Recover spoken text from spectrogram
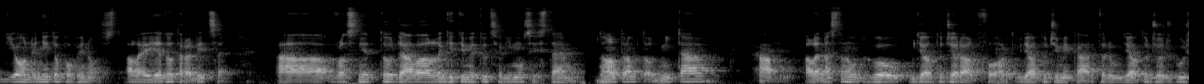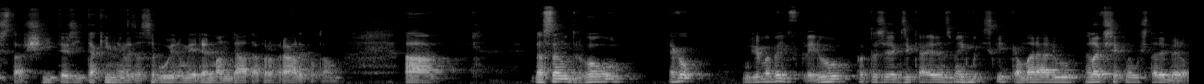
jo, není to povinnost, ale je to tradice a vlastně to dává legitimitu celému systému. Donald Trump to odmítá, chápu, ale na stranu druhou udělal to Gerald Ford, udělal to Jimmy Carter, udělal to George Bush starší, kteří taky měli za sebou jenom jeden mandát a prohráli potom. A na stranu druhou, jako můžeme být v klidu, protože, jak říká jeden z mých blízkých kamarádů, hele, všechno už tady bylo.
